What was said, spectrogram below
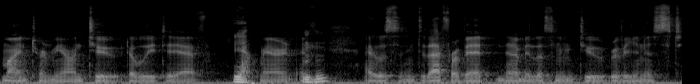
mine turned me on to WTF Yeah. Marc Maron, and Mhm. I was listening to that for a bit. And then I've been listening to revisionist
